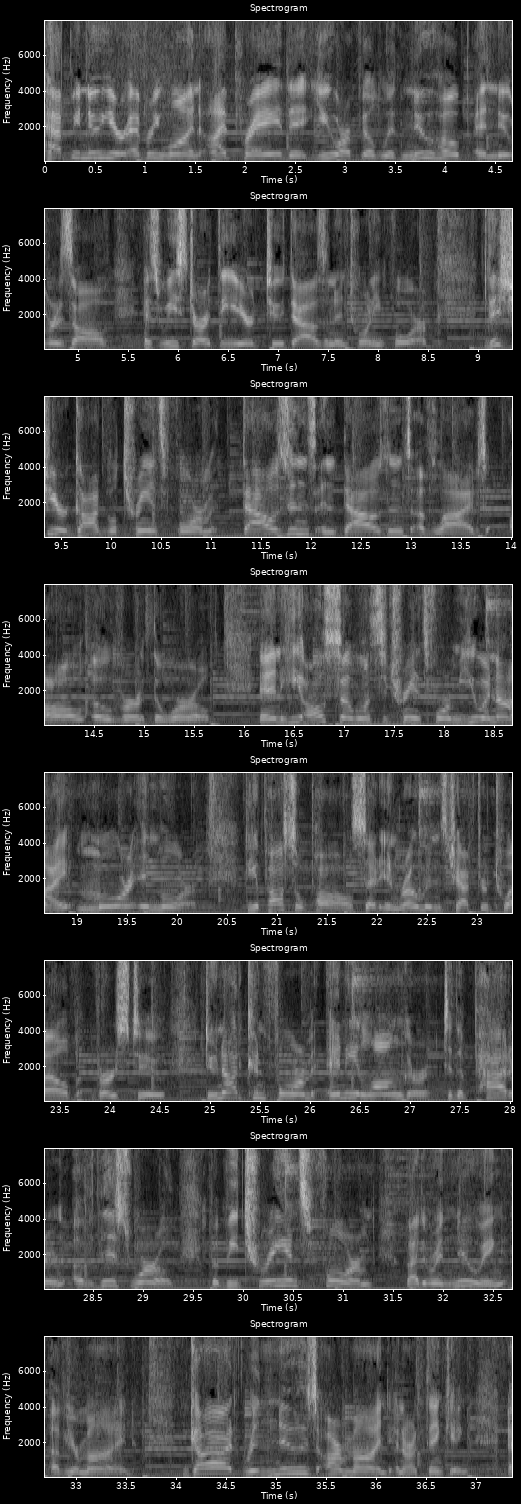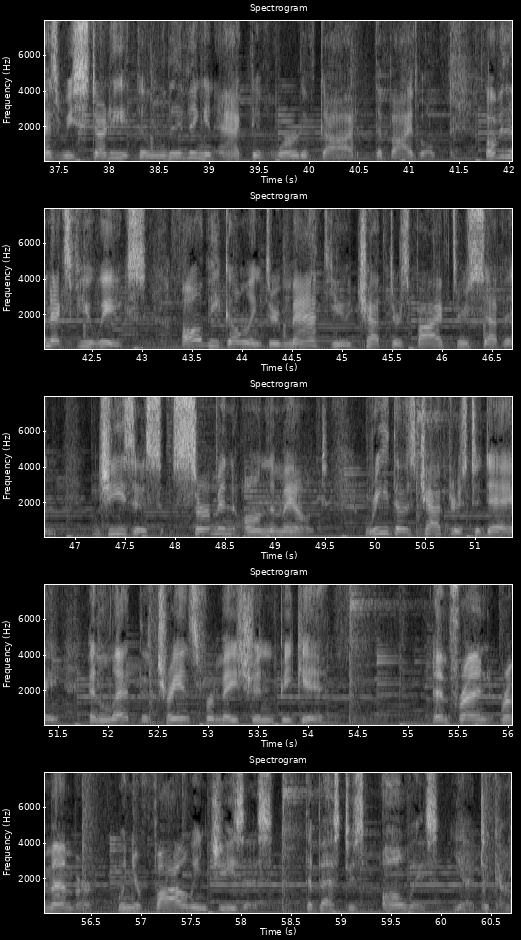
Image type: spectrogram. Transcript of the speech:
Happy New Year, everyone. I pray that you are filled with new hope and new resolve as we start the year 2024. This year, God will transform thousands and thousands of lives all over the world. And He also wants to transform you and I more and more. The Apostle Paul said in Romans chapter 12, verse 2 Do not conform any longer to the pattern of this world, but be transformed by the renewing of your mind. God renews our mind and our thinking as we study the living and active Word of God, the Bible. Over the next few weeks, I'll be going through Matthew chapters 5 through 7, Jesus' Sermon on the Mount. Read those chapters today and let the transformation begin. And friend, remember, when you're following Jesus, the best is always yet to come.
